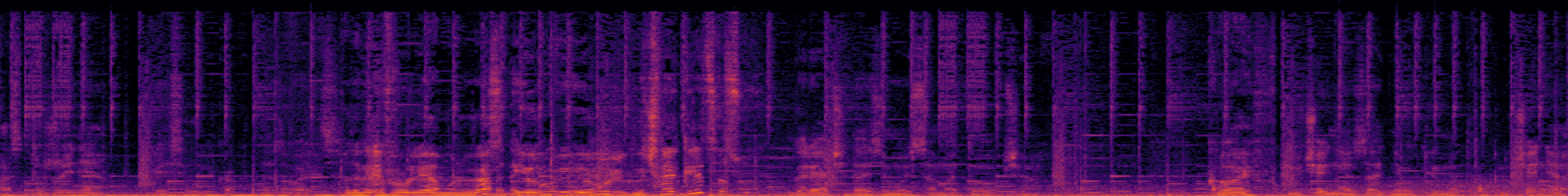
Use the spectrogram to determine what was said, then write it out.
остужение кресел или как это называется. Подогрев руля, мы раз, и, Подогрев и руля. руль начинает греться отсюда. Горячий, да, зимой самое то вообще. Кайф. Вот, Включение заднего климата, выключение,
